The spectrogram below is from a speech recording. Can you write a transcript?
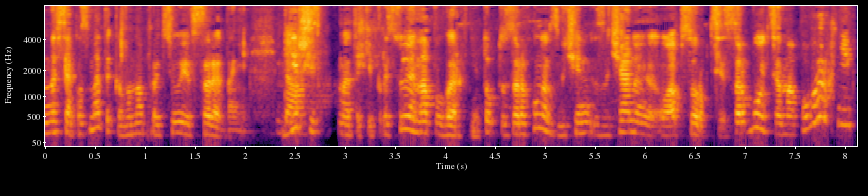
не вся косметика вона працює всередині. Да. Більшість косметики працює на поверхні, тобто за рахунок звичайної абсорбції. Сорбується на поверхні,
